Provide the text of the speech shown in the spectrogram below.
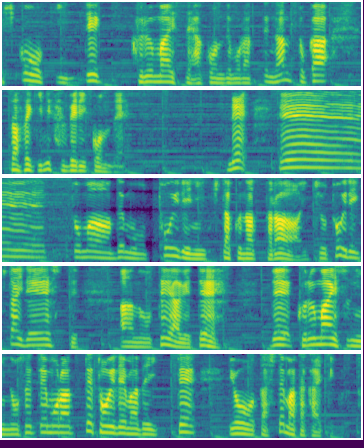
飛行機で車椅子で運んでもらって、なんとか座席に滑り込んで。で、えー、っと、まあ、でも、トイレに行きたくなったら、一応トイレ行きたいですって、あの、手挙げて、で、車椅子に乗せてもらってトイレまで行って、用を足してまた帰ってくると。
